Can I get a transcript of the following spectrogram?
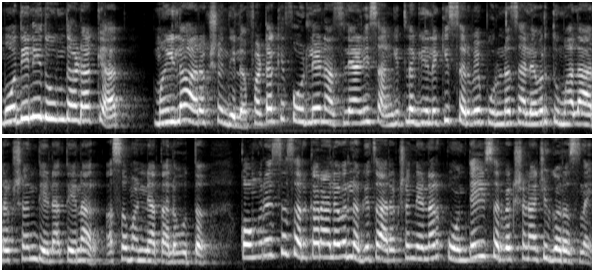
मोदींनी धूमधडाक्यात महिला आरक्षण दिलं. फटाके फोडले नाचले आणि सांगितलं गेलं की सर्वे पूर्ण झाल्यावर तुम्हाला आरक्षण देण्यात येणार असं म्हणण्यात आलं होतं. काँग्रेसचं सरकार आल्यावर लगेच आरक्षण देणार कोणत्याही सर्वेक्षणाची गरज नाही.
